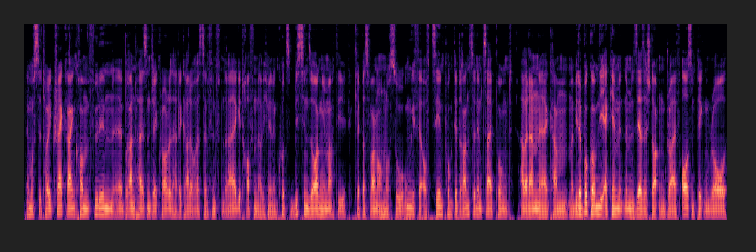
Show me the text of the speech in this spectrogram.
Da musste Tory Craig reinkommen für den äh, brandheißen Jay Crowder. Der hatte gerade auch erst seinen fünften Dreier getroffen. Da habe ich mir dann kurz ein bisschen Sorgen gemacht. Die Clippers waren auch noch so ungefähr auf zehn Punkte dran zu dem Zeitpunkt. Aber dann äh, kam mal wieder Booker um die Ecke mit einem sehr, sehr starken Drive aus dem Pick and Roll,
